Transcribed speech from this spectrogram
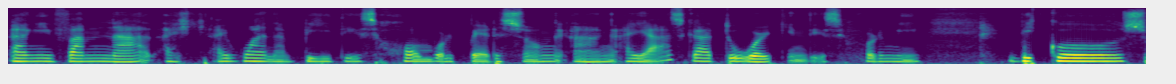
And if i'm not i, I wanna be this humble person and i ask god to work in this for me. Because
